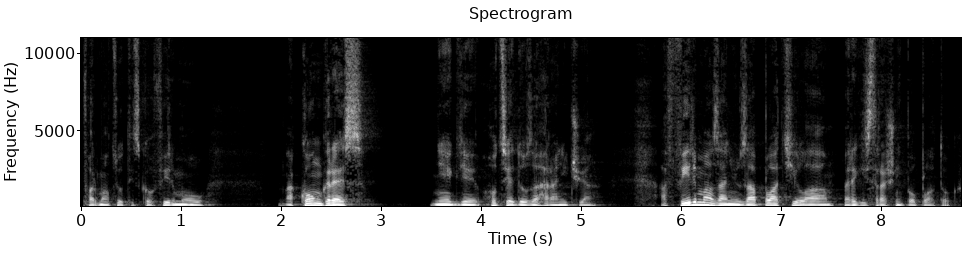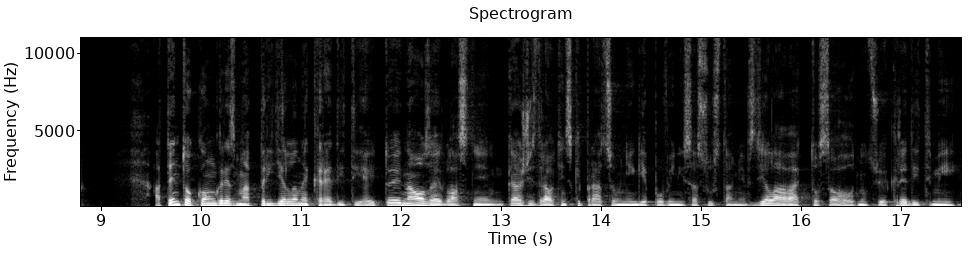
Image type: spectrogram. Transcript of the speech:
farmaceutickou firmou na kongres niekde, hoci do zahraničia a firma za ňu zaplatila registračný poplatok. A tento kongres má pridelené kredity. Hej, to je naozaj vlastne, každý zdravotnícky pracovník je povinný sa sústavne vzdelávať, to sa ohodnocuje kreditmi.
